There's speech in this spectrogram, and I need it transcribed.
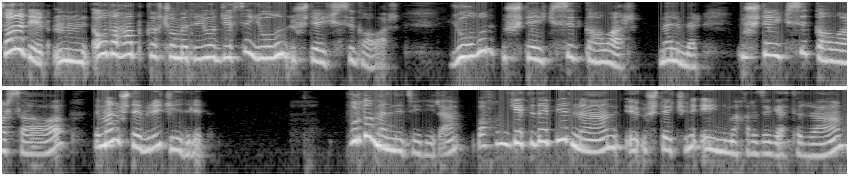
Sonra deyir, o daha 40 km yol getsə, yolun 3də 2-si qalar. Yolun 3də 2-si qalar. Müəllimlər, 3də 2-si qalarsa, deməli 3də 1-i gedilib. Burada mən necə eləyirəm? Baxın, 7-də 1 ilə 3də 2-ni eyni məxrəcə gətirirəm.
